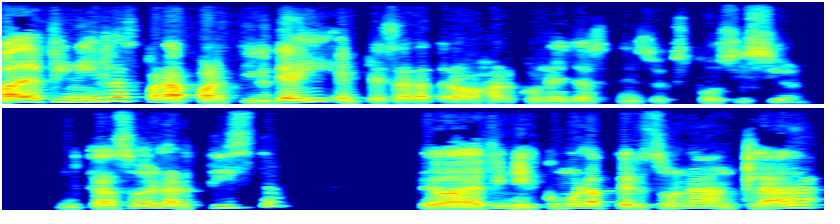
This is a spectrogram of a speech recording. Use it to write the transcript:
va a definirlas para a partir de ahí empezar a trabajar con ellas en su exposición. En caso del artista, le va a definir como la persona anclada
